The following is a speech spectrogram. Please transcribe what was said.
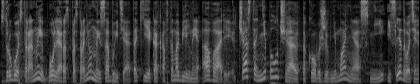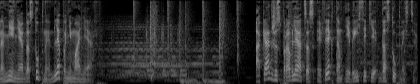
С другой стороны, более распространенные события, такие как автомобильные аварии, часто не получают такого же внимания СМИ и, следовательно, менее доступны для понимания. А как же справляться с эффектом эвристики доступности?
